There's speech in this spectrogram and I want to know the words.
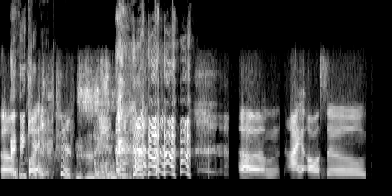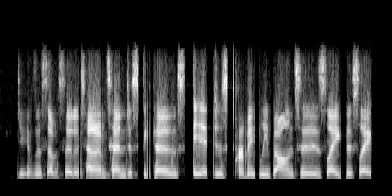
Um, I think you you did. um, I also give this episode a 10 out of 10 just because it just perfectly balances like this like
